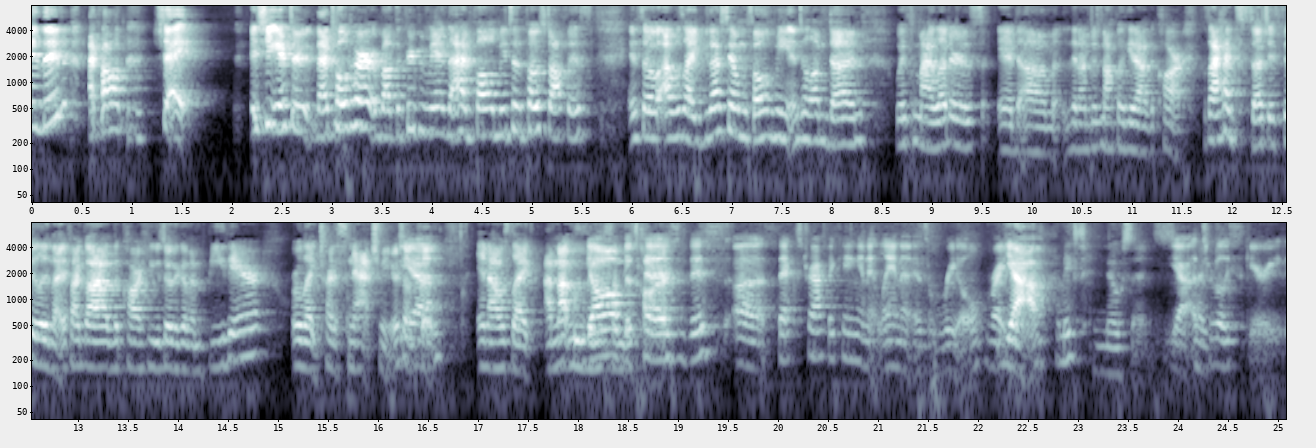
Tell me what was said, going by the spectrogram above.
and then I called Shay, and she answered. And I told her about the creepy man that had followed me to the post office. And so I was like, "You guys stay on the phone with me until I'm done with my letters, and um, then I'm just not gonna get out of the car because I had such a feeling that if I got out of the car, he was either gonna be there or like try to snatch me or something." Yeah. And I was like, "I'm not moving Y'all, from this car." because this uh, sex trafficking in Atlanta is real right yeah, now. it makes no sense. Yeah, it's like, really scary.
